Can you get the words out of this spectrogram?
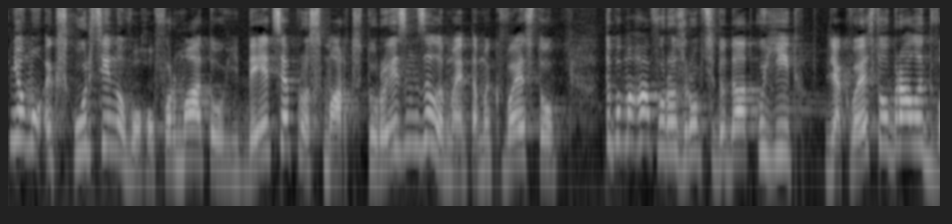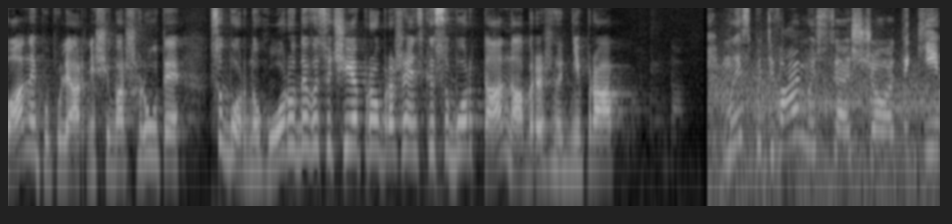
В ньому екскурсії нового формату. Йдеться про смарт-туризм з елементами квесту. Допомагав у розробці додатку «Їд». Для квесту обрали два найпопулярніші маршрути – Соборну гору, де височіє Преображенський собор, та набережну Дніпра. Ми сподіваємося, що такі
